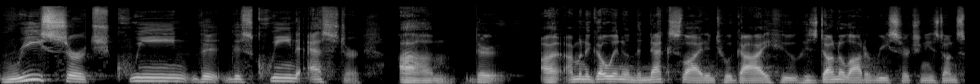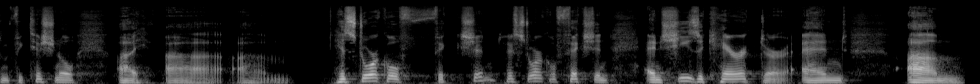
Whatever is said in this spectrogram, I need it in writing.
research Queen, the, this Queen Esther. Um, there, I, I'm going to go in on the next slide into a guy who has done a lot of research and he's done some fictional, uh, uh, um, historical fiction, historical fiction, and she's a character and, um,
